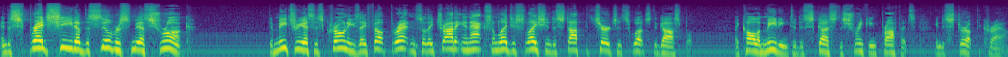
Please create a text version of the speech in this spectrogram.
and the spreadsheet of the silversmith shrunk. Demetrius' his cronies, they felt threatened, so they try to enact some legislation to stop the church and squelch the gospel. They call a meeting to discuss the shrinking profits and to stir up the crowd.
